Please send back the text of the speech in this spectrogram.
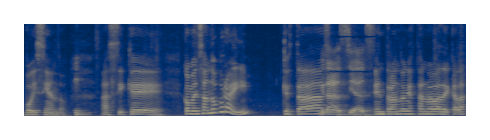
voy siendo. Así que, comenzando por ahí, que estás Gracias. entrando en esta nueva década,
